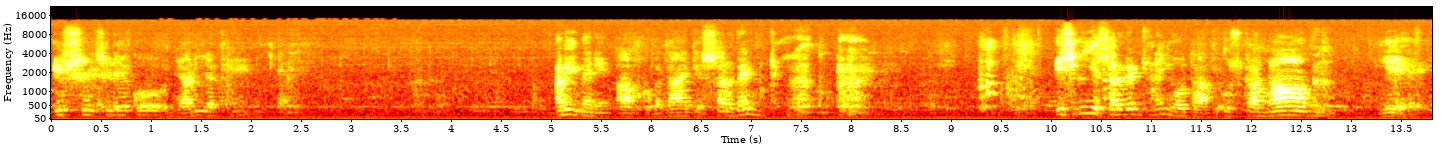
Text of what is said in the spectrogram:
اس سلسلے کو جاری رکھیں۔ ابھی میں نے آپ کو بتایا کہ سروینٹ، اس لیے سروینٹ نہیں ہوتا کہ اس کا نام یہ ہے۔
